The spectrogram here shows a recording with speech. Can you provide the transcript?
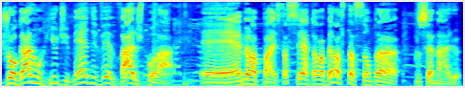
Jogar num rio de merda e ver vários por lá. É, meu rapaz, tá certo, é uma bela citação para pro cenário.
